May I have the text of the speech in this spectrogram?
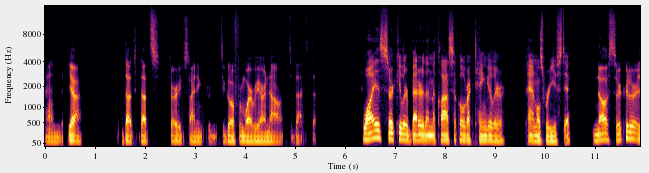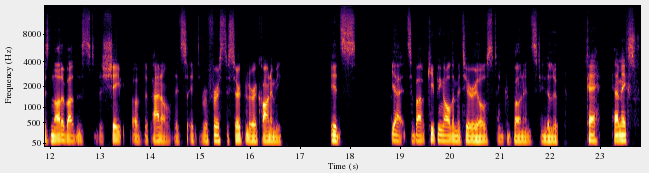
And yeah, that that's very exciting for me to go from where we are now to that step. Why is circular better than the classical rectangular panels we're used to? No, circular is not about this, the shape of the panel. It's it refers to circular economy. It's yeah, it's about keeping all the materials and components in the loop. Okay, that makes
